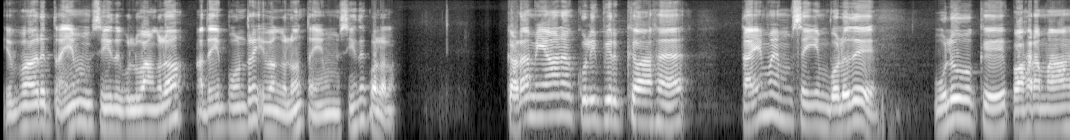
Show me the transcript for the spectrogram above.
எவ்வாறு தயமம் செய்து கொள்வாங்களோ அதே போன்று இவங்களும் தயமம் செய்து கொள்ளலாம். கடமையான குளிப்பிற்காக தயமம் செய்யும் பொழுது உழுவுக்கு பகரமாக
